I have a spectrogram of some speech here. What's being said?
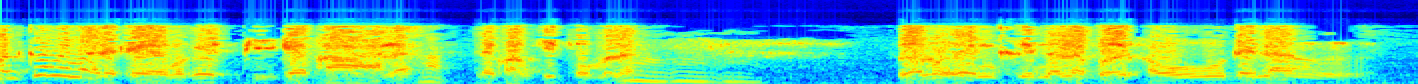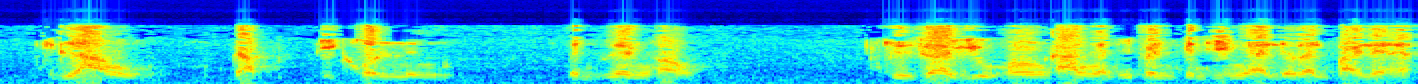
มันก็ไม่น่าจะเจอมันก็ผีแก้ผ้านะครับในความคิดผมอืนะมอืมอืมแล้วบังเอิญคืนนั้นนะเบิร์ดเขาได้นั่ง กินเหล้ากับอีกคนหนึ่งเป็นเพื่อนเขาคือก็อยู่ห้องข้างกันที่เป็นเป็นทีมงานเดียวกันไปเลยฮะ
